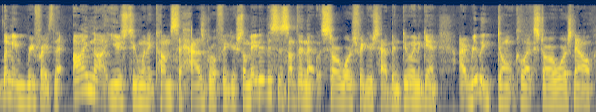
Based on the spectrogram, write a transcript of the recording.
let me rephrase that. I'm not used to when it comes to Hasbro figures. So maybe this is something that Star Wars figures have been doing. Again, I really don't collect Star Wars now.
